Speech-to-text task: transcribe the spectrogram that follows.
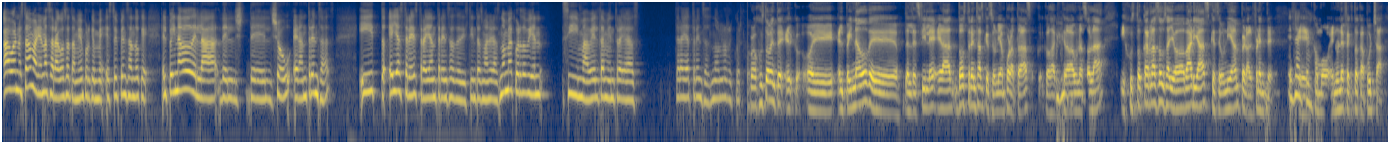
Ah, bueno, estaba Mariana Zaragoza también, porque me estoy pensando que el peinado de la, del, del show eran trenzas y ellas tres traían trenzas de distintas maneras. No me acuerdo bien si Mabel también traía traía trenzas, no lo recuerdo. Pero justamente el, eh, el peinado de, del desfile era dos trenzas que se unían por atrás, cosa que quedaba una sola, y justo Carla Sousa llevaba varias que se unían, pero al frente, eh, como en un efecto capucha,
